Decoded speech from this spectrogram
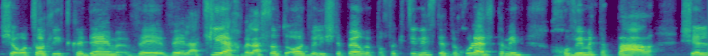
שרוצות להתקדם ו- ולהצליח ולעשות עוד ולהשתפר ופרפקציוניסטיות וכולי, אז תמיד חווים את הפער של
